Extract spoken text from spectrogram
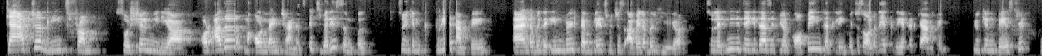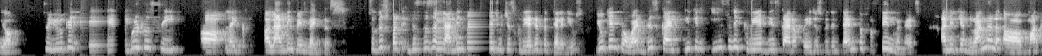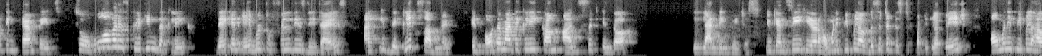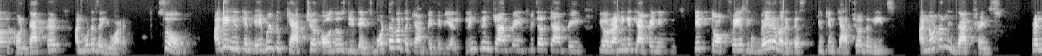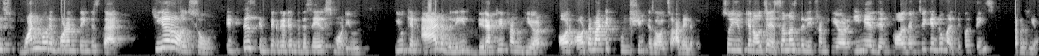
capture leads from social media or other online channels. It's very simple. So you can create a campaign and with the inbuilt templates which is available here. So let me take it as if you're copying that link, which is already a created campaign, you can paste it here. So you can able to see uh, like a landing page like this. So this, this is a landing page which is created with Teleduce. You can provide this kind, you can easily create these kind of pages within 10 to 15 minutes and you can run a uh, marketing campaigns. So whoever is clicking that link, they can able to fill these details and if they click submit, it automatically come and sit in the landing pages. You can see here how many people have visited this particular page, how many people have contacted, and what is the URL. So again, you can able to capture all those details, whatever the campaign, maybe a LinkedIn campaign, Twitter campaign, you're running a campaign in TikTok, Facebook, wherever it is, you can capture the leads. And not only that, friends, friends, one more important thing is that here also, it is integrated with the sales module you can add the lead directly from here or automatic pushing is also available. So you can also SMS the lead from here, email them, call them. So you can do multiple things from here.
